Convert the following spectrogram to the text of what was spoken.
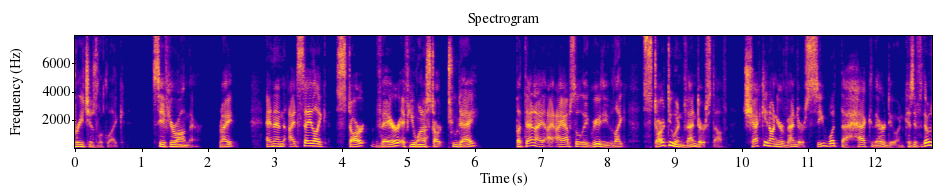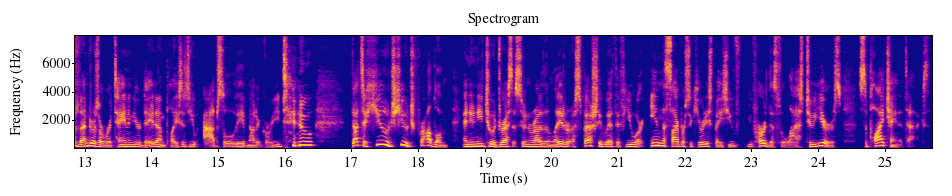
breaches look like. See if you're on there, right? And then I'd say like start there if you want to start today. But then I, I absolutely agree with you. Like start doing vendor stuff. Check in on your vendors. See what the heck they're doing. Because if those vendors are retaining your data in places you absolutely have not agreed to, that's a huge, huge problem. And you need to address it sooner rather than later, especially with if you are in the cybersecurity space, you've you've heard this for the last two years, supply chain attacks.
